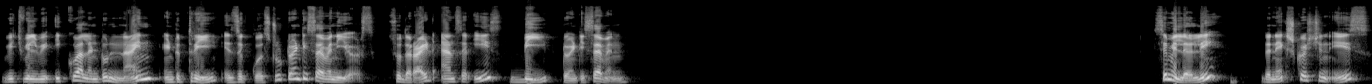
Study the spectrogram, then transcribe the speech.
which will be equivalent to 9 into 3 is equals to 27 years. So the right answer is B 27. Similarly, the next question is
